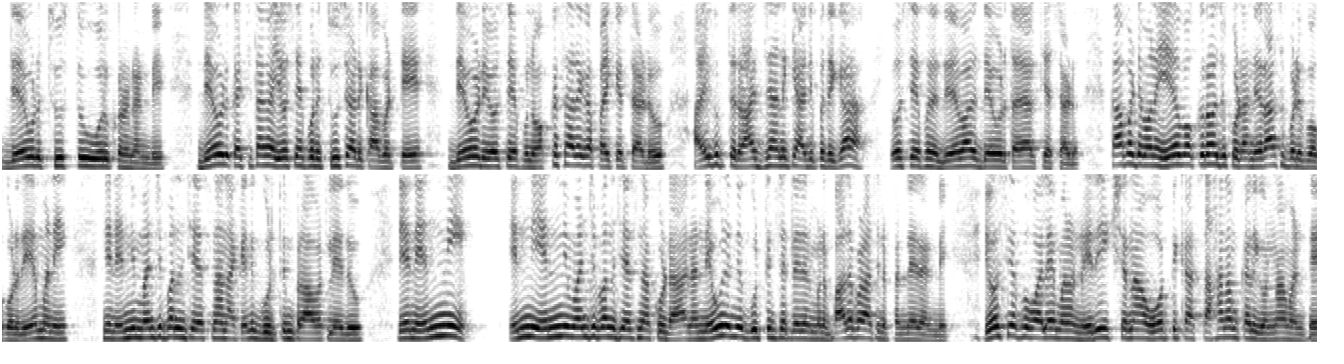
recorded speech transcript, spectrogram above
దేవుడు చూస్తూ ఊరుకున్నాడండి. దేవుడు ఖచ్చితంగా యోసేపుని చూశాడు కాబట్టి దేవుడు యోసేపును ఒక్కసారిగా పైకెత్తాడు. ఐగుప్తు రాజ్యానికి అధిపతిగా యోసేపుని దేవాది దేవుడు తయారు చేశాడు. కాబట్టి మనం ఏ ఒక్కరోజు కూడా నిరాశ పడిపోకూడదు ఏమని? నేను ఎన్ని మంచి పనులు చేసినా నాకెందుకు గుర్తింపు రావట్లేదు? నేను ఎన్ని ఎన్ని ఎన్ని మంచి పనులు చేసినా కూడా నన్ను ఎవరు ఎందుకు గుర్తించట్లేదని మనం బాధపడాల్సిన పని లేదండి. యోసేపు వలె మనం నిరీక్షణ ఓపిక సహనం కలిగి ఉన్నామంటే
